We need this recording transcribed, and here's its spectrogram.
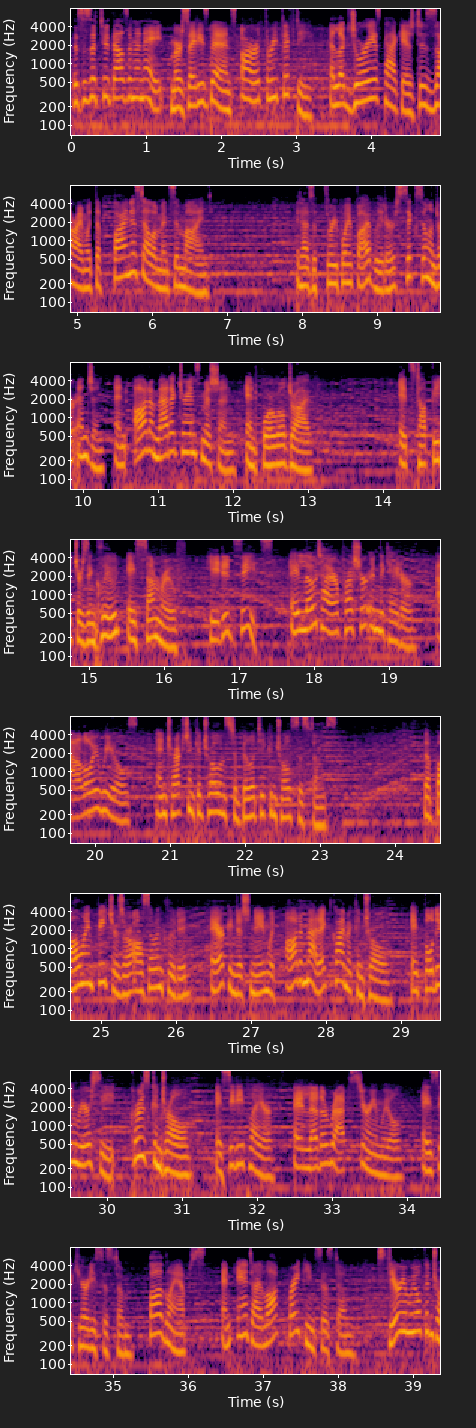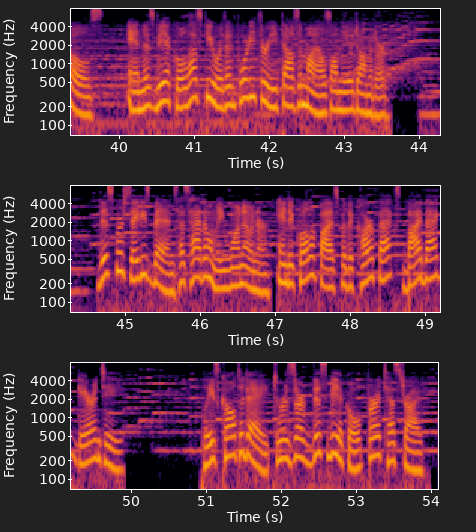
This is a 2008 Mercedes-Benz R350, a luxurious package designed with the finest elements in mind. It has a 3.5-liter six-cylinder engine, an automatic transmission, and four-wheel drive. Its top features include a sunroof, heated seats, a low tire pressure indicator, alloy wheels, and traction control and stability control systems. The following features are also included air conditioning with automatic climate control, a folding rear seat, cruise control, a CD player, a leather wrapped steering wheel, a security system, fog lamps, an anti lock braking system, steering wheel controls, and this vehicle has fewer than 43,000 miles on the odometer. This Mercedes Benz has had only one owner and it qualifies for the Carfax buyback guarantee. Please call today to reserve this vehicle for a test drive.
